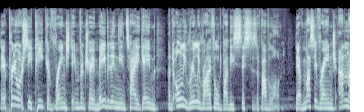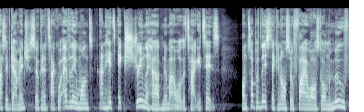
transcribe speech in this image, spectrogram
They are pretty much the peak of ranged infantry maybe in the entire game, and only really rivaled by the Sisters of Avalon. They have massive range and massive damage, so can attack whatever they want and hit extremely hard no matter what the target is. On top of this, they can also fire whilst on the move,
